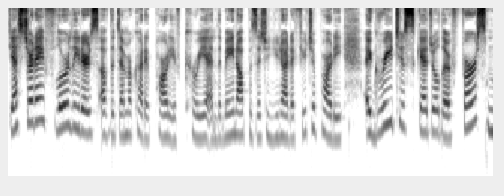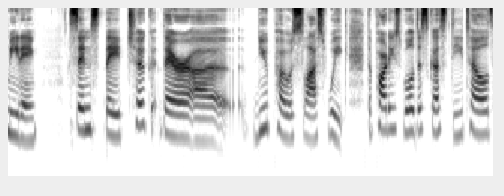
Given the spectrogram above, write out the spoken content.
Yesterday, floor leaders of the Democratic Party of Korea and the main opposition United Future Party agreed to schedule their first meeting since they took their uh, new posts last week, the parties will discuss details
